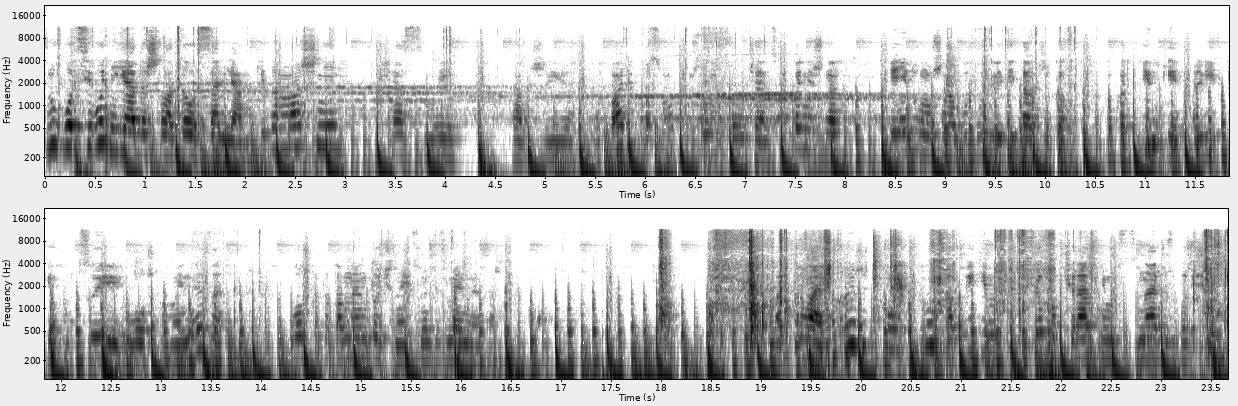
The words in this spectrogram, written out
Ну вот, сегодня я дошла до солянки домашней. Сейчас мы также ее запарим, посмотрим, что у нас получается. Ну, конечно, я не думаю, что она будет выглядеть так же, как по картинке. Оливки, огурцы, ложка майонеза. Ложка-то там, наверное, точно есть, но без майонеза. Открываем крышечку. Ну, как видим, все по вчерашнему сценарию с борщом.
